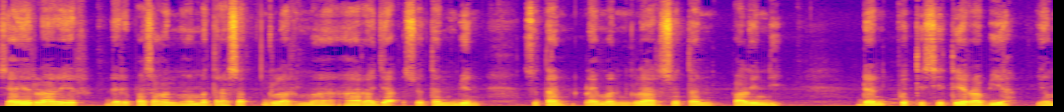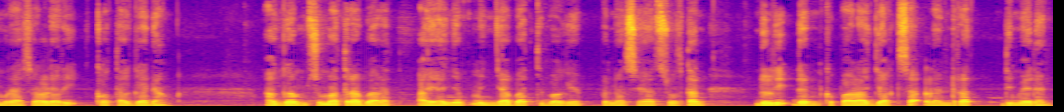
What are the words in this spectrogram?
Syair lahir dari pasangan Muhammad Rasad gelar Maharaja Sultan bin Sultan Leman gelar Sultan Palindi dan Putih Siti Rabiah yang berasal dari kota Gadang, Agam Sumatera Barat. Ayahnya menjabat sebagai penasehat Sultan Deli dan kepala jaksa Landrat di Medan.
